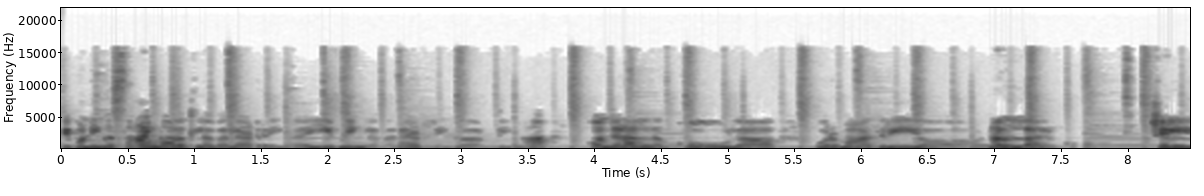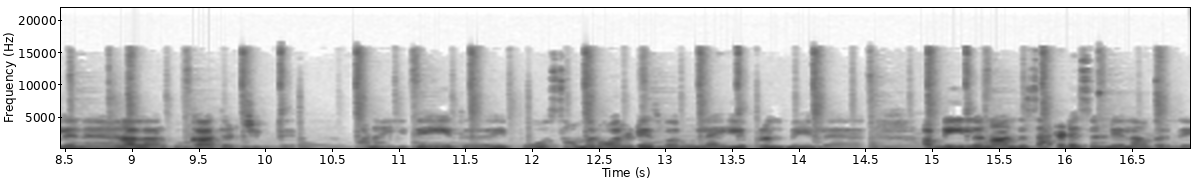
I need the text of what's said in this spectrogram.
இப்போ நீங்கள் சாயங்காலத்தில் விளையாடுறீங்க ஈவினிங்கில் விளையாடுறீங்க அப்படின்னா கொஞ்சம் நல்லா கூலாக ஒரு மாதிரி நல்லா இருக்கும். சில்லுன்னு நல்லா இருக்கும் காத்தடிச்சுக்கிட்டு. ஆனால் இதே இது இப்போது சம்மர் ஹாலிடேஸ் வரும்ல ஏப்ரல் மேல அப்படி இல்லைன்னா அந்த சாட்டர்டே சண்டேலாம் வருதே.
